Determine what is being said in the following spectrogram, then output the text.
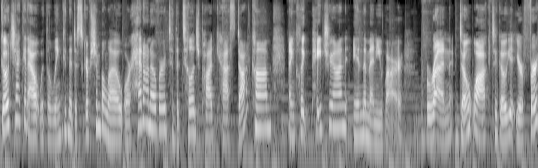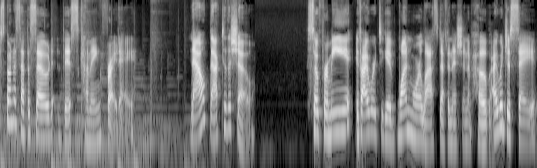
Go check it out with the link in the description below or head on over to thetillagepodcast.com and click Patreon in the menu bar. Run, don't walk to go get your first bonus episode this coming Friday. Now, back to the show. So, for me, if I were to give one more last definition of hope, I would just say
